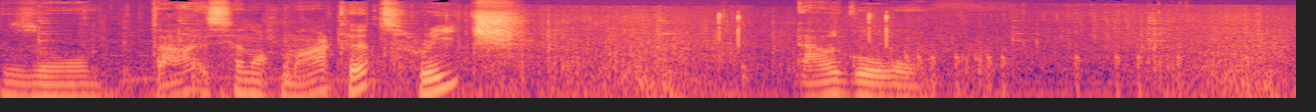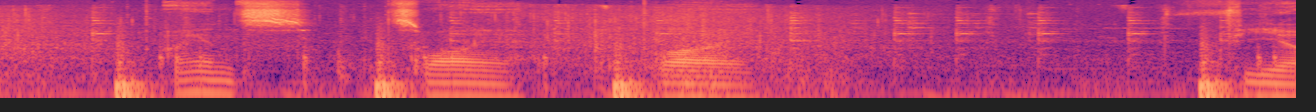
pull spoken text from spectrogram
So, da ist ja noch Market, Reach, Ergo. Eins, zwei, drei, vier,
